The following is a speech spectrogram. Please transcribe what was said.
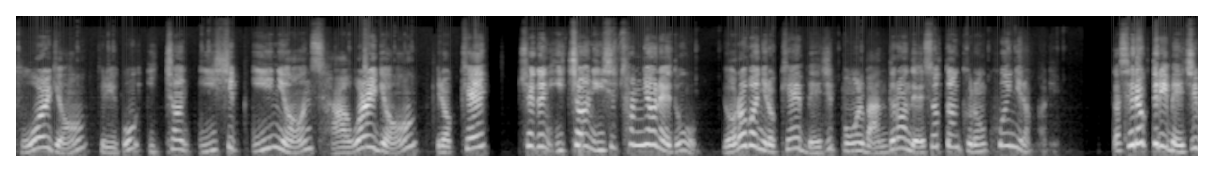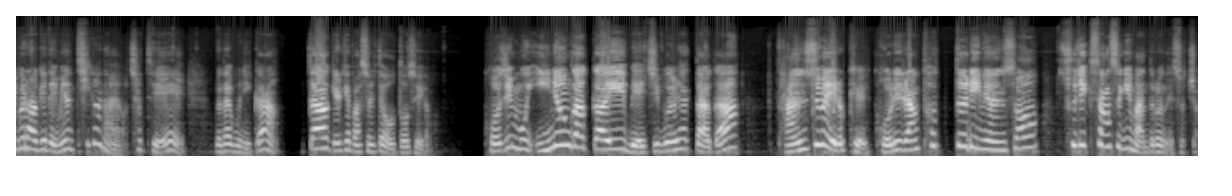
9월경 그리고 2022년 4월경 이렇게 최근 2023년에도 여러 번 이렇게 매집봉을 만들어냈었던 그런 코인이란 말이에요. 그러니까 세력들이 매집을 하게 되면 티가 나요 차트에 그러다 보니까 딱 이렇게 봤을 때 어떠세요? 거진 뭐 2년 가까이 매집을 했다가 단숨에 이렇게 거리랑 터뜨리면서 수직 상승이 만들어냈었죠.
